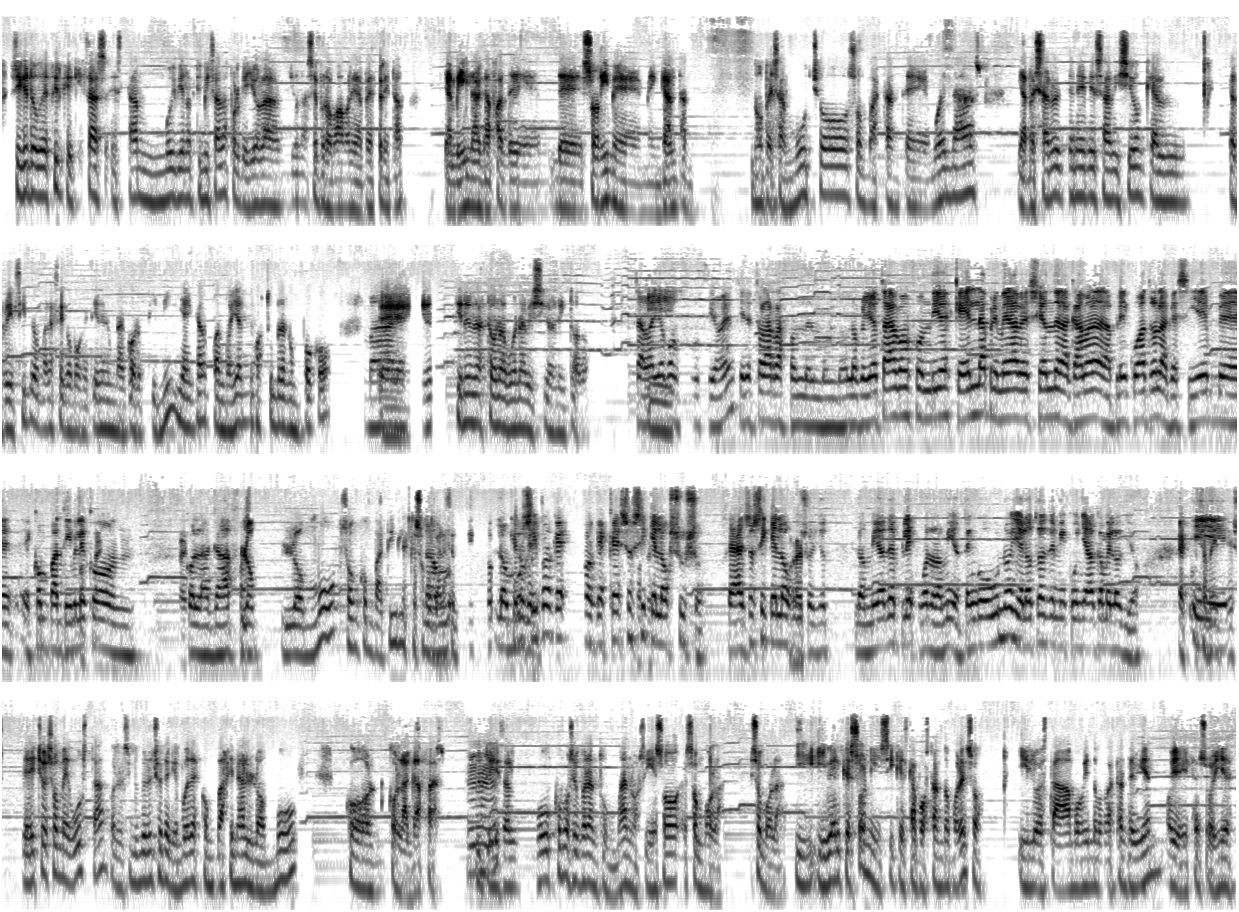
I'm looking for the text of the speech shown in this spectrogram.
Sí que tengo que decir que quizás están muy bien optimizadas porque yo las, yo las he probado varias veces y tal. Y a mí las gafas de, de Sony me, me encantan. No pesan mucho, son bastante buenas y a pesar de tener esa visión que al, que al principio parece como que tienen una cortinilla y tal, cuando ya te acostumbran un poco, eh, tienen, tienen hasta una buena visión y todo. Estaba yo confuso, ¿eh? Tienes toda la razón del mundo. Lo que yo estaba confundido es que es la primera versión de la cámara de la Play 4 la que sí es, es compatible con, con las gafas. Lo- los Move son compatibles, que eso me Los parece Los que es lo Move sí, que- porque, porque es que eso sí que los uso. O sea, eso sí que los Correcto. uso. Yo, los míos de Play, bueno, los míos, tengo uno y el otro es de mi cuñado que me lo dio. Escúchame, Y- de hecho eso me gusta por el simple hecho de que puedes compaginar los moves con, con las gafas. Ujú. utilizar los moves como si fueran tus manos y eso, eso mola. Eso mola. Y, y ver que Sony sí que está apostando por eso y lo está moviendo bastante bien. Oye, dices, oye,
